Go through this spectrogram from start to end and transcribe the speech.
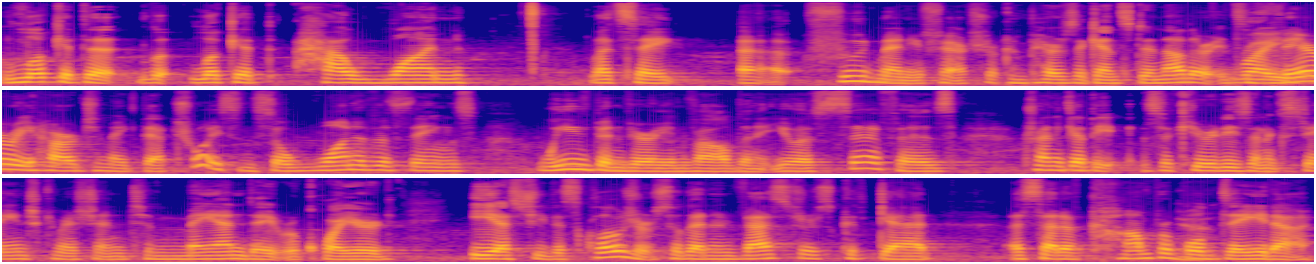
look at the look at how one let's say, a food manufacturer compares against another, it's right. very hard to make that choice. And so, one of the things we've been very involved in at US SIF is trying to get the Securities and Exchange Commission to mandate required ESG disclosure so that investors could get a set of comparable yeah. data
